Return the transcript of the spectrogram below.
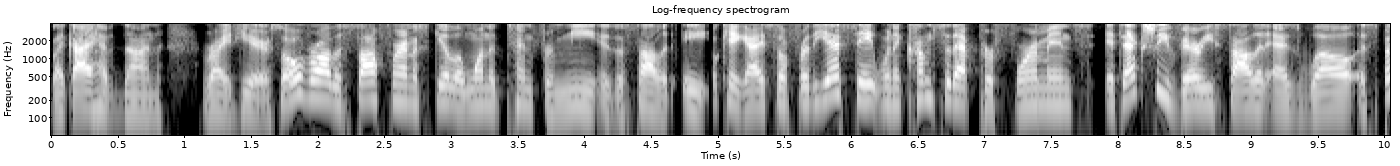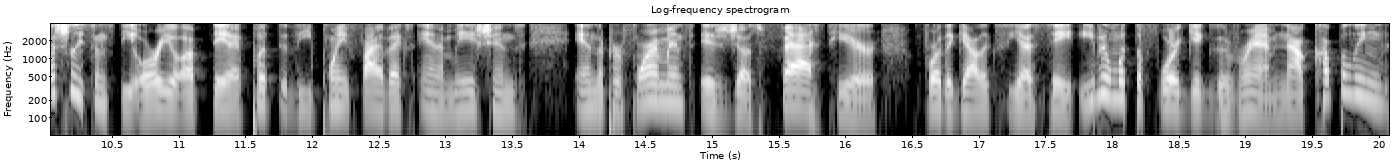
like I have done right here. So overall, the software on a scale of 1 to 10 for me is a solid 8. Okay guys, so for the S8, when it comes to that performance, it's actually very solid as well, especially since the Oreo update. I put the 0.5x animations and the performance is just fast here for the Galaxy S8, even with the 4 gigs of RAM. Now, coupling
